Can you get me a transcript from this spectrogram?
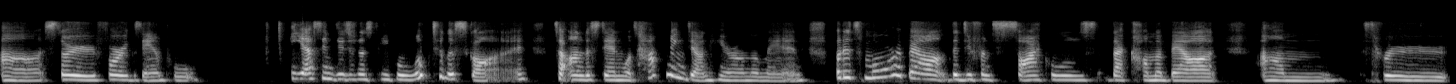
Uh, so, for example, yes, Indigenous people look to the sky to understand what's happening down here on the land, but it's more about the different cycles that come about um, through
